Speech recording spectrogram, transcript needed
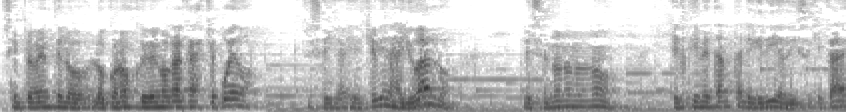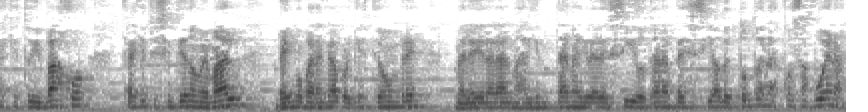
Simplemente lo, conozco y vengo acá cada vez que puedo. Dice, ¿y a qué vienes? ¿A ayudarlo? Dice, no, no, no, no. Él tiene tanta alegría, dice, que cada vez que estoy bajo, cada vez que estoy sintiéndome mal, vengo para acá porque este hombre me alegra el alma, es alguien tan agradecido, tan apreciado de todas las cosas buenas.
